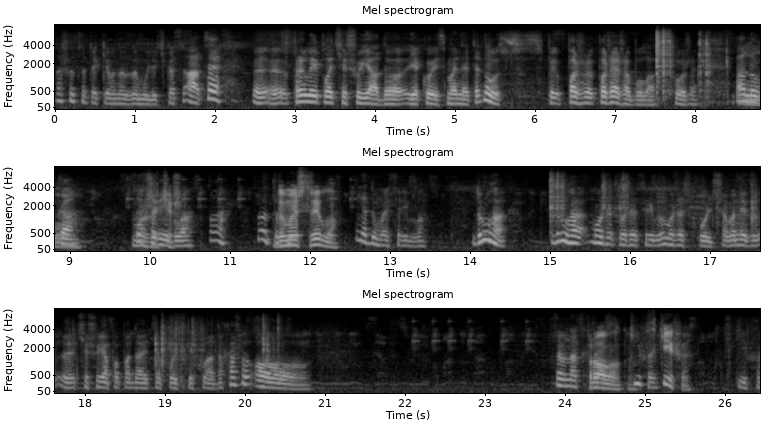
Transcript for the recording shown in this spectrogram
А що це таке у нас за мулечка? А, це е, е, прилипла чешуя до якоїсь монети. Ну, пожежа була, схоже. А ну-ка, це може, ж. срібло. А, ну, тут, Думаєш, срібло? Я думаю, срібло. Друга, друга, може теж срібло, може з Польща. Вони з- е, чешуя попадається в польських складах. А що? О! Це в нас хто? Проволока. Скіфи? Скіфи. Скіфи.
